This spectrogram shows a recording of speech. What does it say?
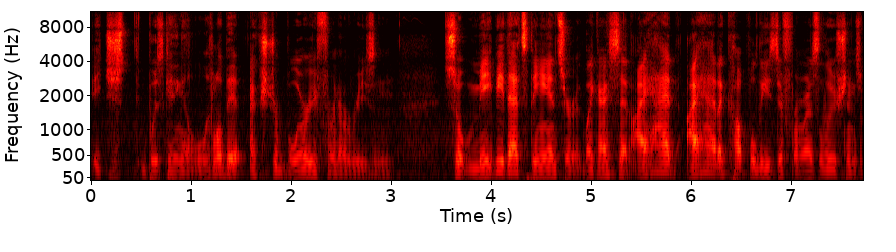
it just was getting a little bit extra blurry for no reason. So maybe that's the answer. Like I said, I had I had a couple of these different resolutions.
